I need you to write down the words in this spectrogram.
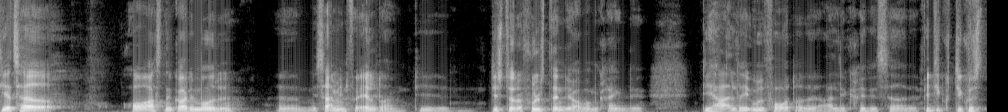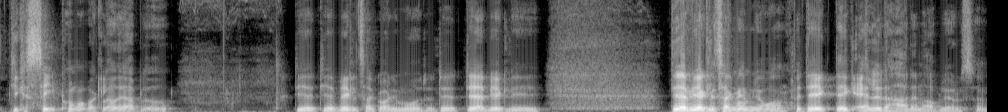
de har taget overraskende godt imod det. Øh, især mine forældre, de, de støtter fuldstændig op omkring det. De har aldrig udfordret det, aldrig kritiseret det. Fordi de, de, kunne, de kan se på mig, hvor glad jeg er blevet. De, de har virkelig taget godt imod det. Det, det er virkelig... Det er jeg virkelig taknemmelig over, for det er ikke, det er ikke alle, der har den oplevelse.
